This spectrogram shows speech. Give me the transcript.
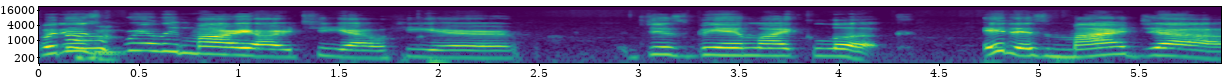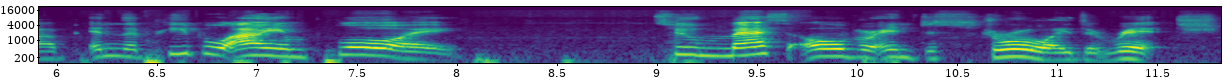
but it's really Moriarty out here just being like, look, it is my job and the people I employ to mess over and destroy the rich.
